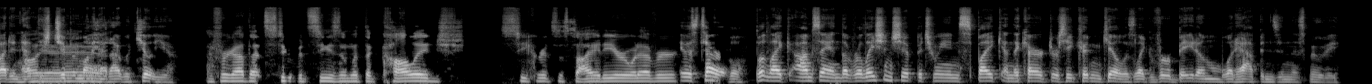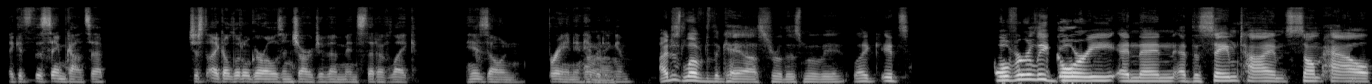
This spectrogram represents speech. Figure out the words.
I didn't have Oh, this yeah, chip in my yeah, head, I would kill you." I forgot that stupid season with the college secret society or whatever. It was terrible. But like I'm saying, the relationship between Spike and the characters he couldn't kill is like verbatim what happens in this movie. Like it's the same concept. Just like a little girl is in charge of him instead of like his own brain inhibiting Uh, him. I just loved the chaos for this movie. Like it's overly gory and then at the same time somehow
